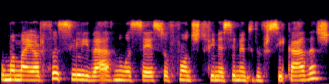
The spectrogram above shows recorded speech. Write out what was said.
uma maior facilidade no acesso a fontes de financiamento diversificadas,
